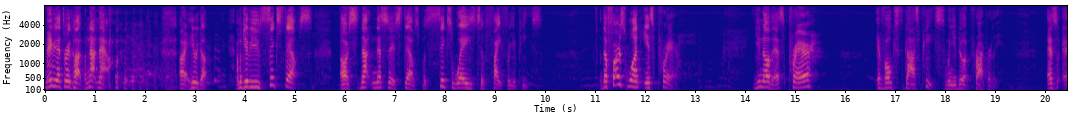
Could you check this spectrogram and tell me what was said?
Maybe at 3 o'clock, but not now. All right, here we go. I'm going to give you six steps, or not necessarily steps, but six ways to fight for your peace. the first one is prayer. You know this prayer invokes God's peace when you do it properly. As uh,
